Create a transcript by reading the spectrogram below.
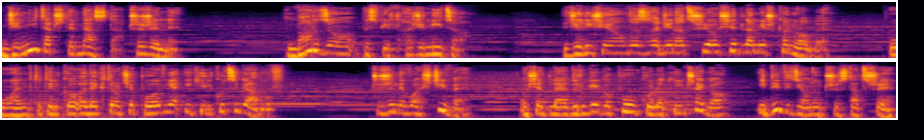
Dzielnica 14, Czyżyny. Bardzo bezpieczna dzielnica. Dzieli się w zasadzie na trzy osiedla mieszkaniowe. Łęk to tylko elektrociepłownia i kilku cyganów. Czyżyny właściwe, osiedle drugiego pułku lotniczego i dywizjonu 303.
